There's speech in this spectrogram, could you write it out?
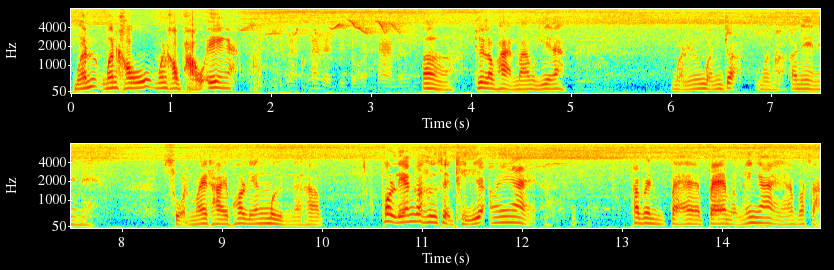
เหมือนเหมือนเขาเหมือนเขาเผาเองอะเออ ที่เราผ่านมาเมื่อกี้นะ เหมือนเหมือนจะเหมือนอันนี้นี่นี่สวนไม้ไทยพ่อเลี้ยงหมื่นนะครับ พ่อเลี้ยงก็คือเศรษฐีเอาง่ายๆถ้าเป็นแปลแปลแบบง่ายๆนะภาษา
